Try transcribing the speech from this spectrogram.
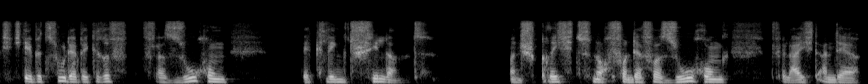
Ich gebe zu, der Begriff Versuchung, der klingt schillernd, man spricht noch von der Versuchung vielleicht an der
